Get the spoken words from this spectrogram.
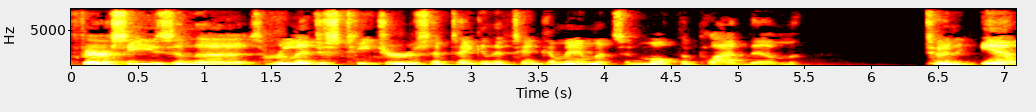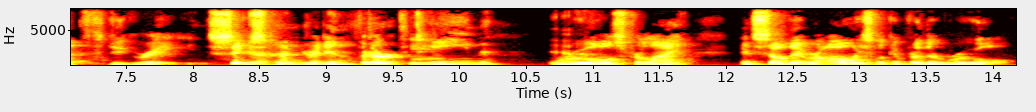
Pharisees and the religious teachers had taken the Ten Commandments and multiplied them to an nth degree 613 Yeah. rules for life. And so they were always looking for the rule.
